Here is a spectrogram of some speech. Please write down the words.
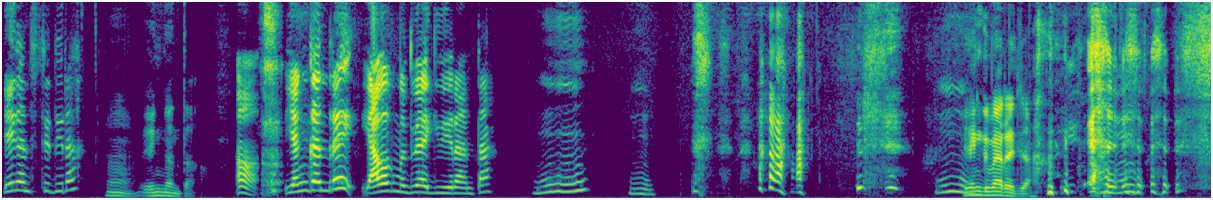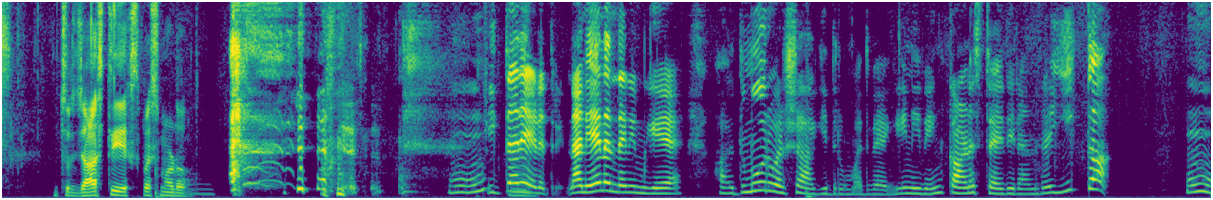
ಹೇಗೆ ಅನ್ಸ್ತಿದ್ದೀರಾ? ಹ್ಞೂ ಹೆಂಗಂತ? ಹಾಂ ಹೆಂಗಂದ್ರೆ ಯಾವಾಗ ಮದುವೆ ಆಗಿದ್ದೀರಾ ಅಂತ? ಹೆಂಗ್ ಮ್ಯಾರೇಜಾ ಒಂಚೂರು ಜಾಸ್ತಿ ಎಕ್ಸ್ಪ್ರೆಸ್ ಮಾಡು. ಹ್ಮ್. ಈಗ ತಾನೇ ಹೇಳಿದ್ರಿ. ನಾನು ಏನಂದೆ ನಿಮಗೆ? ಹದಿಮೂರು ವರ್ಷ ಆಗಿದ್ರು ಮದುವೆ ಆಗಿ ನೀವು ಹೆಂಗ್ ಕಾಣಿಸ್ತಾ ಇದ್ದೀರಾ ಅಂದ್ರೆ ಈಗ. ತಾ- ಹ್ಮ್.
